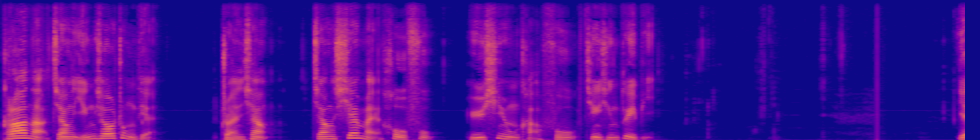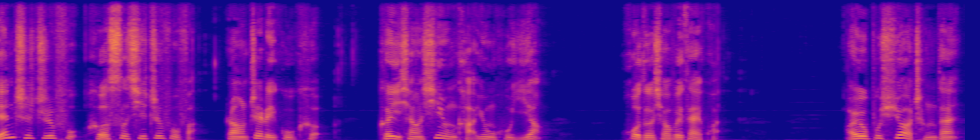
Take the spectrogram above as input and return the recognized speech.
克拉纳将营销重点转向将先买后付。与信用卡服务进行对比，延迟支付和四期支付法让这类顾客可以像信用卡用户一样获得消费贷款，而又不需要承担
